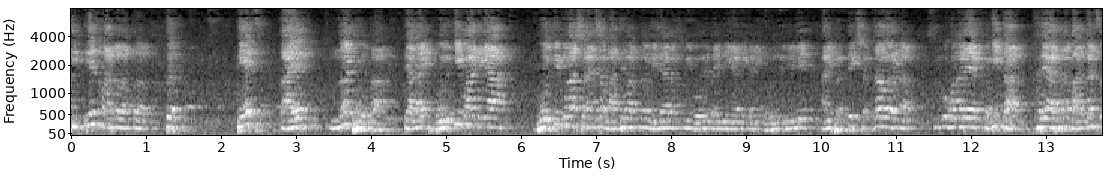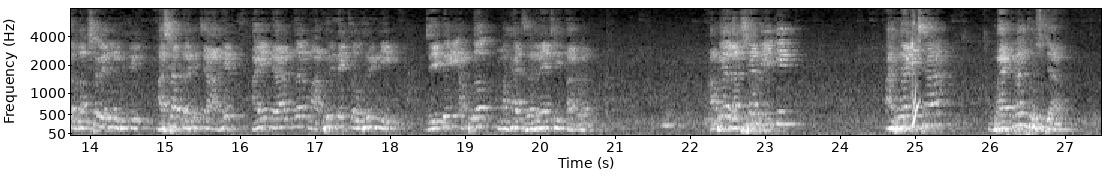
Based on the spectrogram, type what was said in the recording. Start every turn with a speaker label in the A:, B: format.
A: बाकी तेच मानलं जातं. तर तेच कायम न ठेवता त्याला एक बोलकी वाट या. बोलकी मुळाशयांच्या माध्यमातून विजयालक्ष्मी गोरेताईंनी या ठिकाणी घडून दिलेली आणि प्रत्येक शब्दावरण सुरू होणाऱ्या कविता खऱ्या अर्थानं बालकांचं लक्ष वेधून घेतील अशा तऱ्हेच्या आहेत. आणि त्यानंतर माधुरीताई चौधरींनी जे काही आपलं महा झरण्याची ताकद आपल्या लक्षात येईल की अहिराणीच्या व्याकरण दृष्ट्या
